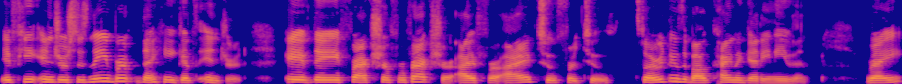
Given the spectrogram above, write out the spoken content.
If he injures his neighbor, then he gets injured. If they fracture for fracture, eye for eye, tooth for tooth. So everything's about kind of getting even, right?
